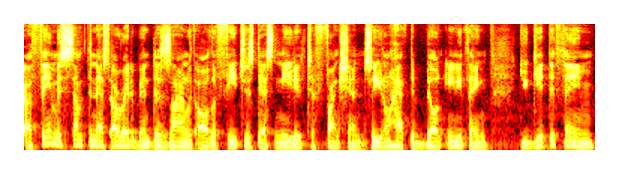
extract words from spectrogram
a, a, theme is something that's already been designed with all the features that's needed to function. So you don't have to build anything. You get the theme,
